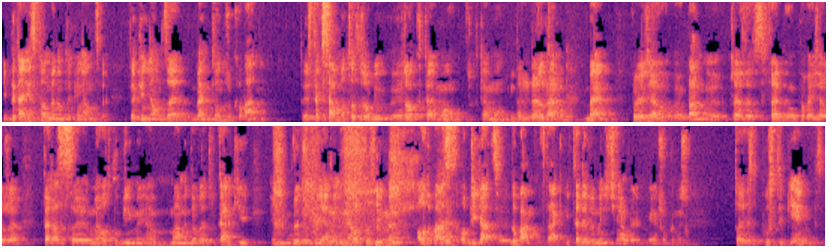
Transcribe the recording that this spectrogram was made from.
I pytanie, skąd będą te pieniądze? Te pieniądze będą drukowane. To jest tak samo, co zrobił e, rok temu. Rok temu? Ben Rok temu. Ben. Powiedział e, pan e, prezes Fedu, powiedział, że teraz my odkupimy, mamy dobre drukarki, wydrukujemy i my odkupimy od was obligacje do banków, tak? I wtedy wy będziecie miały większą płynność. To jest pusty pieniądz.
